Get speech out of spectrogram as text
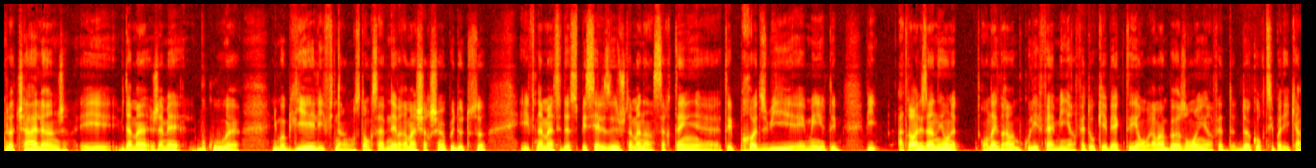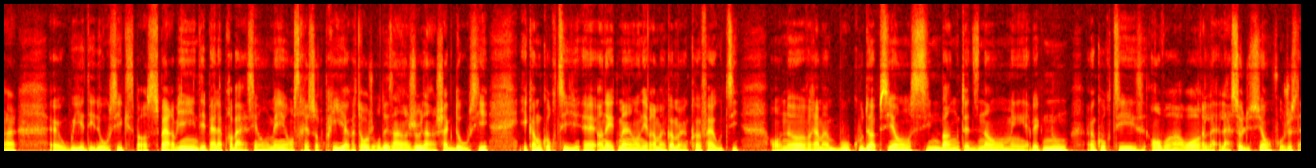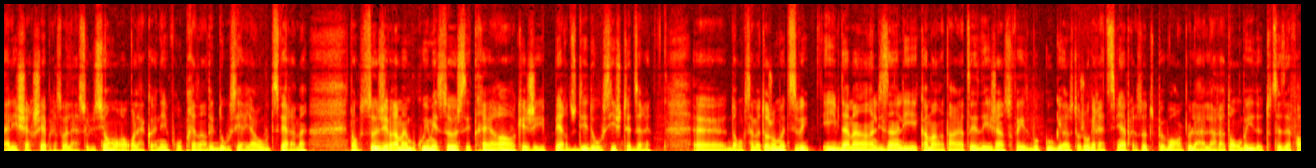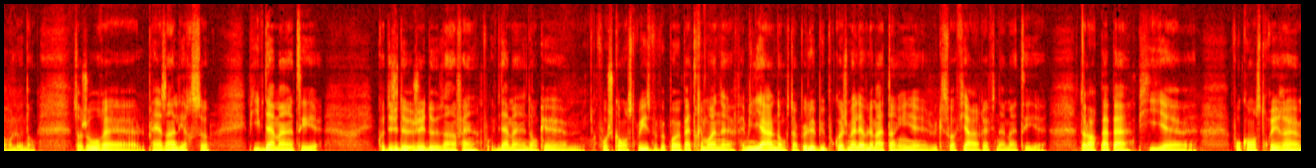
le challenge et évidemment j'aimais beaucoup l'immobilier, les finances, donc ça venait vraiment chercher un peu de tout ça et finalement c'est de spécialiser justement dans certains produits aimés. Puis à travers les années, on a on aide vraiment beaucoup les familles, en fait, au Québec. Ils ont vraiment besoin, en fait, de courtiers hypothécaires. Euh, oui, il y a des dossiers qui se passent super bien, des belles approbations, mais on serait surpris. Il y a toujours des enjeux dans chaque dossier. Et comme courtier, euh, honnêtement, on est vraiment comme un coffre à outils. On a vraiment beaucoup d'options. Si une banque te dit non, mais avec nous, un courtier, on va avoir la, solution. Il faut juste aller chercher après ça la solution. On, la connaît. Il faut présenter le dossier ailleurs ou différemment. Donc ça, j'ai vraiment beaucoup aimé ça. C'est très rare que j'ai perdu des dossiers dirais. Euh, donc, ça m'a toujours motivé. Et évidemment, en lisant les commentaires des gens sur Facebook, Google, c'est toujours gratifiant. Après ça, tu peux voir un peu la, retombée de tous ces efforts-là. Donc, c'est toujours euh, plaisant de lire ça. Puis évidemment, tu écoute, j'ai deux, deux, enfants, évidemment. Donc, il euh, faut que je construise, je veux pas un patrimoine familial. Donc, c'est un peu le but pourquoi je me lève le matin. je veux qu'ils soient fiers, finalement, de leur papa. Puis, il faut construire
